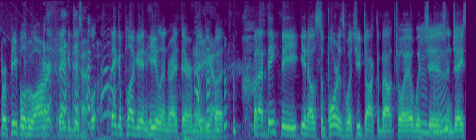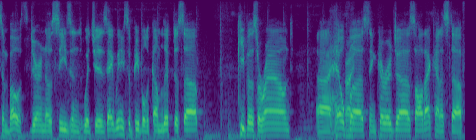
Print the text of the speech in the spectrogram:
for people who aren't, they could just pl- they could plug in healing right there, maybe. you go. but but I think the you know support is what you talked about, Toya, which is and Jason both during those seasons, which is hey, we need some people to come lift us up, keep us around, uh, help Right. us, encourage us, all that kind of stuff.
